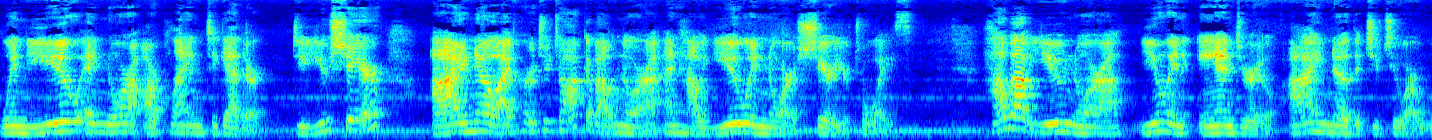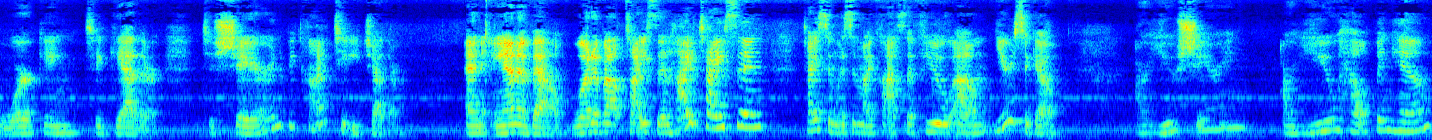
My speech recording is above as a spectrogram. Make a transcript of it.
when you and Nora are playing together, do you share? I know I've heard you talk about Nora and how you and Nora share your toys. How about you, Nora? You and Andrew. I know that you two are working together to share and be kind to each other. And Annabelle, what about Tyson? Hi, Tyson. Tyson was in my class a few um, years ago. Are you sharing? Are you helping him?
